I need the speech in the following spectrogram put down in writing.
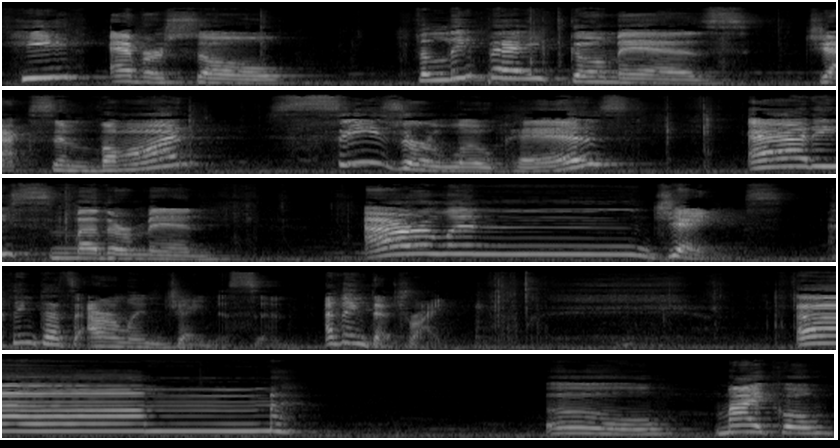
Heath Eversole, Felipe Gomez, Jackson Vaughn, Caesar Lopez, Addie Smotherman, Ireland James. I think that's Ireland Jameson. I think that's right. Um, oh, Michael.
